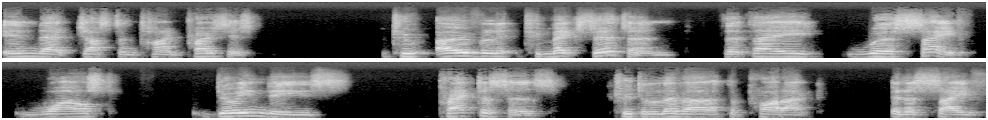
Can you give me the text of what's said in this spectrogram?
in that just-in-time process to overly to make certain that they were safe whilst doing these practices to deliver the product in a safe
